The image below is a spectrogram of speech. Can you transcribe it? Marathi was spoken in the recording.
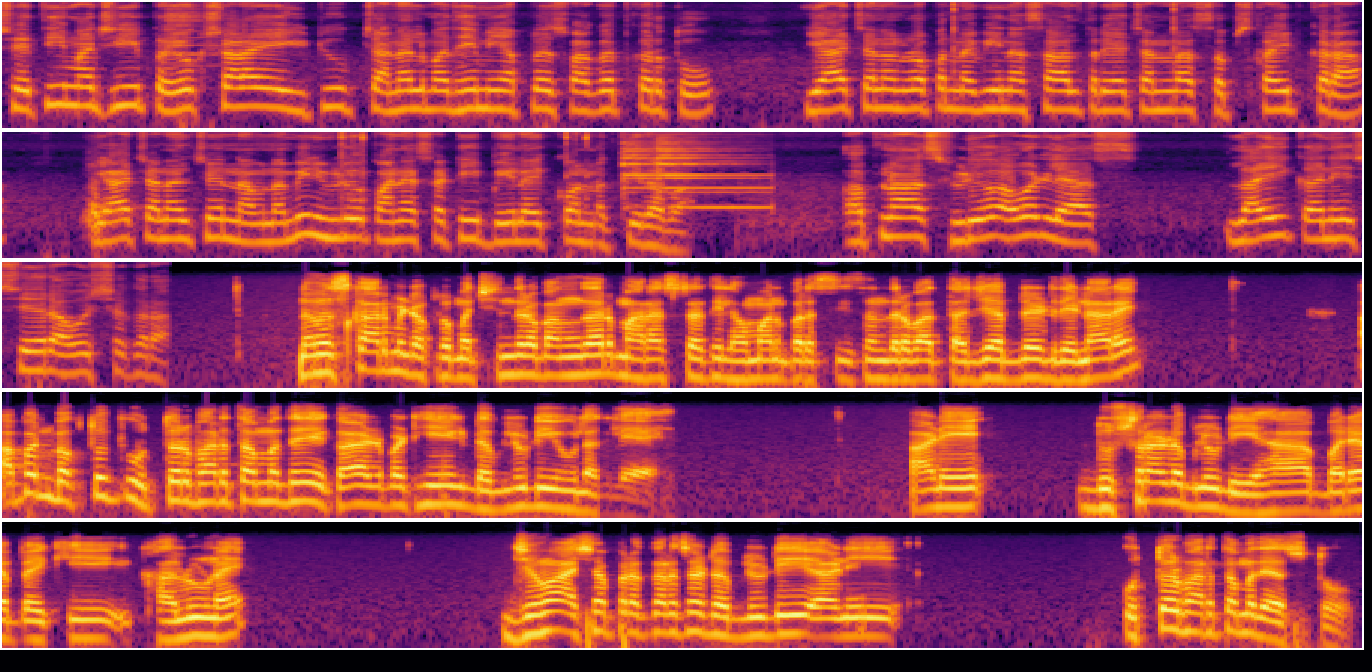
शेती माझी प्रयोगशाळा या यूट्यूब चॅनलमध्ये मी आपलं स्वागत करतो. या चॅनलवर आपण नवीन असाल तर या चॅनलला सबस्क्राईब करा. या चॅनलचे नवनवीन व्हिडिओ पाहण्यासाठी बेल आयकॉन नक्की दाबा. आपणास व्हिडिओ आवडल्यास लाईक आणि शेअर अवश्य करा. नमस्कार मी डॉक्टर मच्छिंद्र बांगर महाराष्ट्रातील हवामान परिस्थिती संदर्भात ताजी अपडेट देणार आहे. आपण बघतो की उत्तर भारतामध्ये एका पाठी एक डब्ल्यू डी येऊ लागले आहे. आणि दुसरा डब्ल्यू डी हा बऱ्यापैकी खालून आहे. जेव्हा अशा प्रकारचा डब्ल्यू डी आणि उत्तर भारतामध्ये असतो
